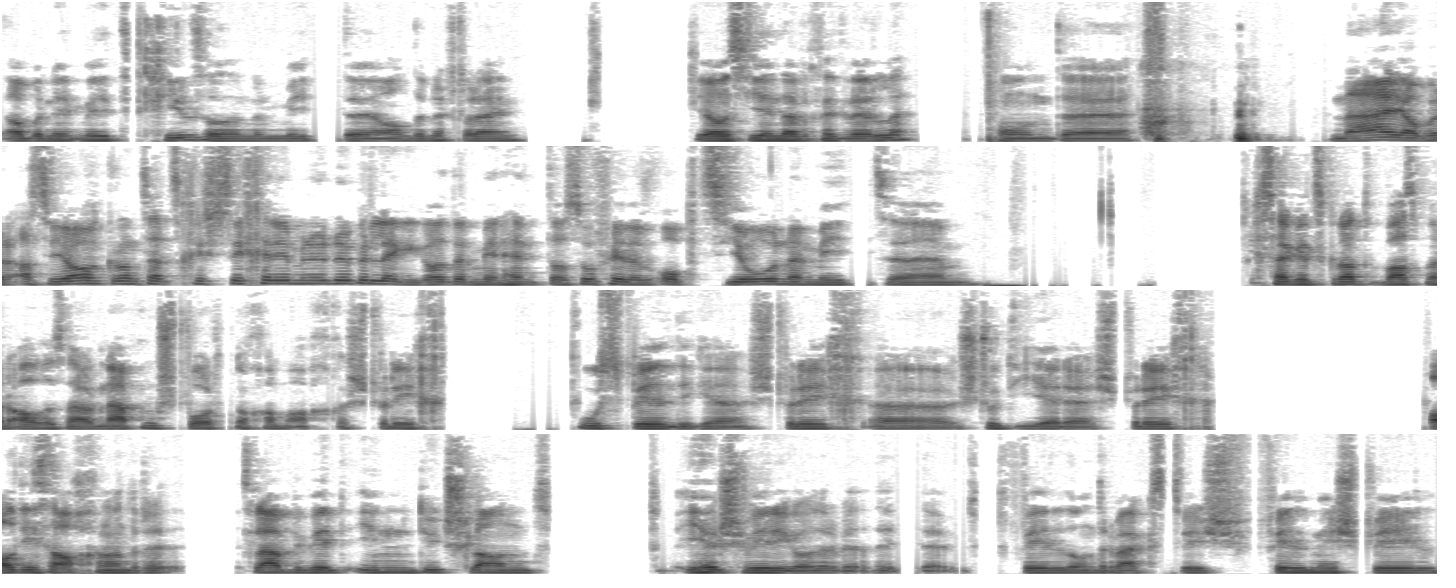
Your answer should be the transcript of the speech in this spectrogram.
aber nicht mit Kiel, sondern mit äh, anderen Vereinen. Ja, sie haben einfach nicht wollen. Und, äh, Nein, aber also ja, grundsätzlich ist es sicher immer eine Überlegung, oder? Wir haben da so viele Optionen mit, ähm, ich sage jetzt gerade, was man alles auch neben dem Sport noch machen kann, sprich Ausbildungen, sprich äh, Studieren, sprich all die Sachen, oder? Ich glaube, wird in Deutschland eher schwierig, oder? Weil du viel unterwegs bist, viel mehr Spiel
